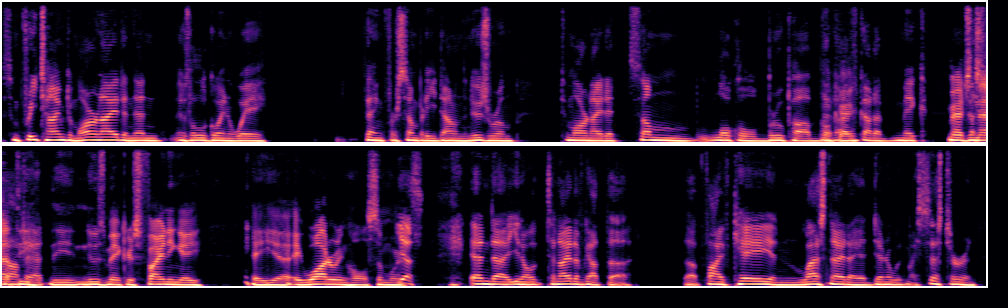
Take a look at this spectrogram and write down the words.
some free time tomorrow night, and then there's a little going away thing for somebody down in the newsroom tomorrow night at some local brew pub that Okay. I've got to make Imagine that the at. the newsmakers finding a a uh, a watering hole somewhere. Yes, and uh, you know tonight I've got the the 5K, and last night I had dinner with my sister, and I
